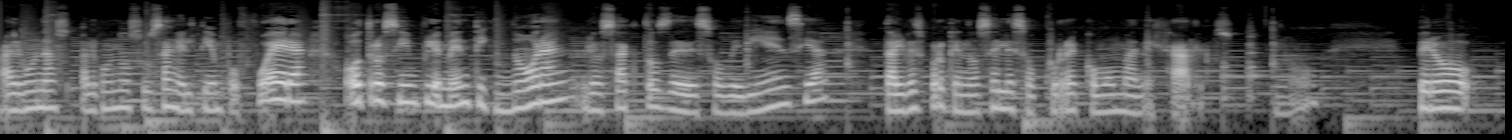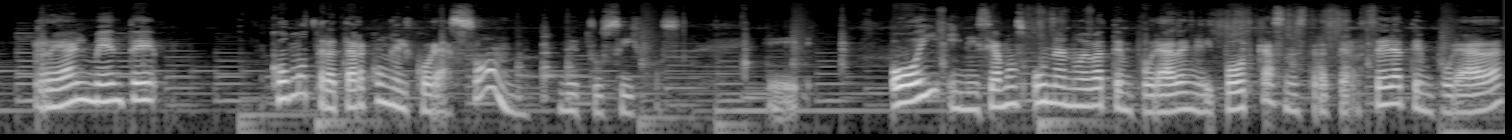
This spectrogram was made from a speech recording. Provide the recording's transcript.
algunos, algunos usan el tiempo fuera, otros simplemente ignoran los actos de desobediencia tal vez porque no se les ocurre cómo manejarlos. Pero realmente, ¿cómo tratar con el corazón de tus hijos? Eh, hoy iniciamos una nueva temporada en el podcast, nuestra tercera temporada.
